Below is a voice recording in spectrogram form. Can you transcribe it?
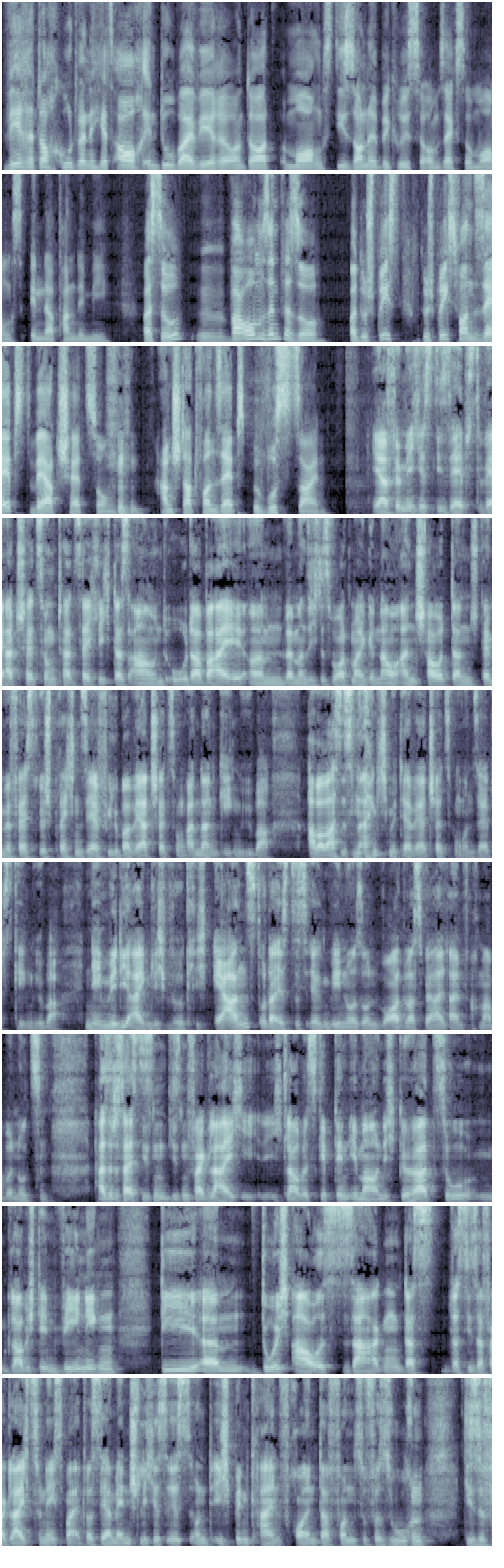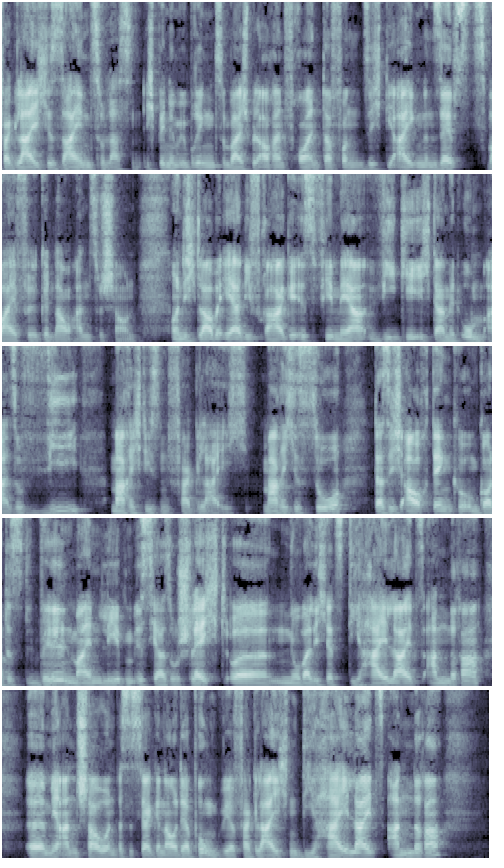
wäre doch gut, wenn ich jetzt auch in Dubai wäre und dort morgens die Sonne begrüße um 6 Uhr morgens in der Pandemie. Weißt du, warum sind wir so? Weil du sprichst, du sprichst von Selbstwertschätzung anstatt von Selbstbewusstsein. Ja, für mich ist die Selbstwertschätzung tatsächlich das A und O dabei. Ähm, wenn man sich das Wort mal genau anschaut, dann stellen wir fest, wir sprechen sehr viel über Wertschätzung anderen gegenüber. Aber was ist denn eigentlich mit der Wertschätzung uns selbst gegenüber? Nehmen wir die eigentlich wirklich ernst oder ist es irgendwie nur so ein Wort, was wir halt einfach mal benutzen? Also das heißt, diesen, diesen Vergleich, ich glaube, es gibt den immer. Und ich gehöre zu, glaube ich, den wenigen, die ähm, durchaus sagen, dass, dass dieser Vergleich zunächst mal etwas sehr Menschliches ist. Und ich bin kein Freund davon zu versuchen, diese Vergleiche sein zu lassen. Ich bin im Übrigen zum Beispiel auch ein Freund davon, sich die eigenen Selbstzweifel genau anzuschauen. Und ich glaube eher, die Frage ist vielmehr, wie gehe ich damit um? Also wie mache ich diesen Vergleich? Mache ich es so, dass ich auch denke, um Gottes Willen, mein Leben ist ja so schlecht, äh, nur weil ich jetzt die Highlights anderer äh, mir anschaue. Und das ist ja genau der Punkt. Wir vergleichen die Highlights anderer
